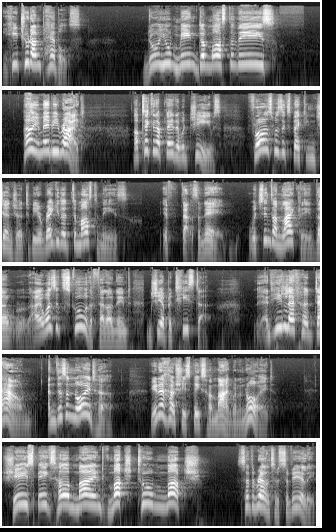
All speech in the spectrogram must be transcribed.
He chewed on pebbles. Do you mean Demosthenes? Oh, you may be right. I'll take it up later with Jeeves. Florence was expecting Ginger to be a regular Demosthenes, if that's the name, which seems unlikely, though I was at school with a fellow named Giambattista, and he let her down, and this annoyed her. You know how she speaks her mind when annoyed. She speaks her mind much too much, said the relative severely.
